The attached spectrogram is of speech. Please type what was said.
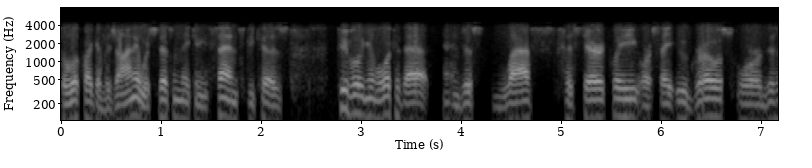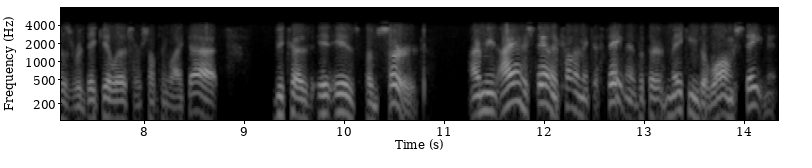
to look like a vagina, which doesn't make any sense because people are going to look at that and just laugh hysterically or say, ooh, gross, or this is ridiculous, or something like that because it is absurd. I mean, I understand they're trying to make a statement, but they're making the wrong statement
